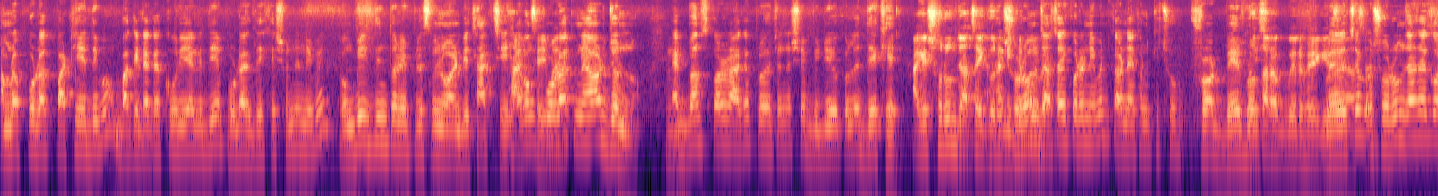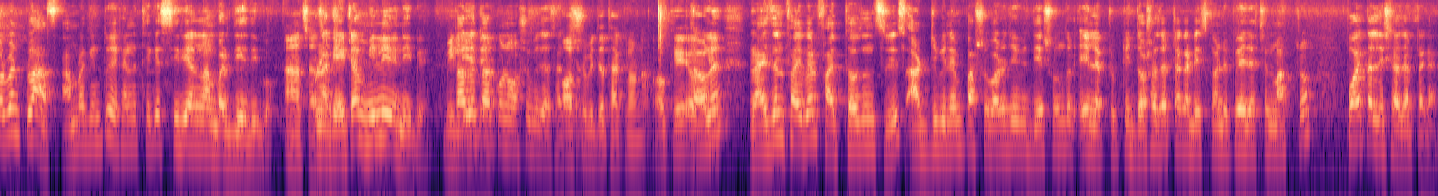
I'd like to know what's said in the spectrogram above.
আমরা প্রোডাক্ট পাঠিয়ে দিব বাকি টাকা কুরিয়ারে দিয়ে প্রোডাক্ট দেখে শুনে নেবে। এবং বিশ দিন তো রিপ্লেসমেন্ট ওয়ারেন্টি থাকছেই। এবং মানে- প্রোডাক্ট নেওয়ার জন্য অ্যাডভান্স করার আগে প্রয়োজনে সে ভিডিও কলে দেখে আগে শোরুম যাচাই করে শোরুম যাচাই করে নেবেন কারণ এখন কিছু ফ্রড বের হয়েছে। প্রতারক বের হয়ে গেছে আচ্ছা। শোরুম যাচাই করবেন প্লাস আমরা কিন্তু এখানে থেকে সিরিয়াল নাম্বার দিয়ে দিব। আচ্ছা, আপনাকে এটা মিলিয়ে নিবে। তাহলে তো আর কোনো অসুবিধা থাকবে অসুবিধা থাকল না। ওকে তাহলে রাইজেন ফাইভের ফাইভ থাউজেন্ড সিরিজ আট জিবি র্যাম পাঁচশো বারো জিবি দিয়ে সুন্দর এই ল্যাপটপটি দশ হাজার টাকা ডিসকাউন্টে পেয়ে যাচ্ছেন মাত্র। পঁয়তাল্লিশ হাজার টাকায়।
